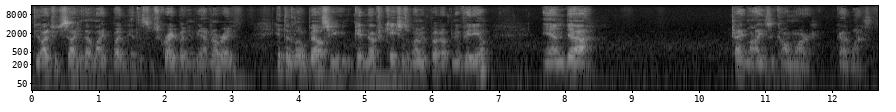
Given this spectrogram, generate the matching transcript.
If you liked what you saw, hit that like button, hit the subscribe button if you haven't already. Hit the little bell so you can get notifications when we put up a new video. And uh, tight lines and calm water. God bless.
